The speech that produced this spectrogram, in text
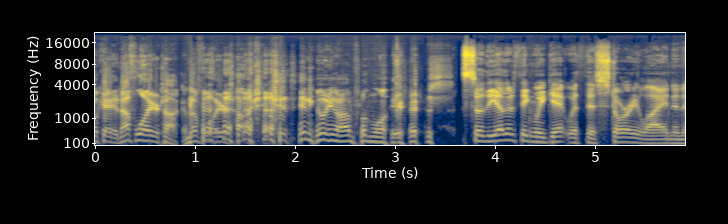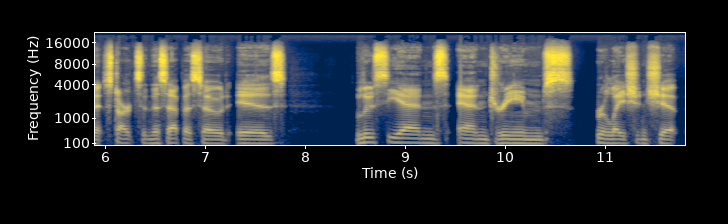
okay, enough lawyer talk. Enough lawyer talk. Continuing on from lawyers. so the other thing we get with this storyline and it starts in this episode is Lucienne's and Dream's relationship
